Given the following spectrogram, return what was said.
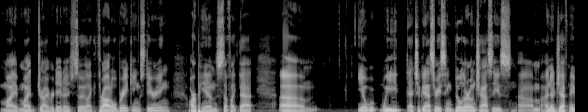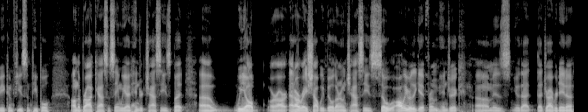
my my driver data. So like throttle, braking, steering, RPMs, stuff like that. Um, you know, we at Chip Ganassi Racing build our own chassis. Um, I know Jeff maybe confused some people on the broadcast of saying we had Hendrick chassis, but uh, we all, or our, at our race shop, we build our own chassis. So all we really get from Hendrick um, is you know that that driver data.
